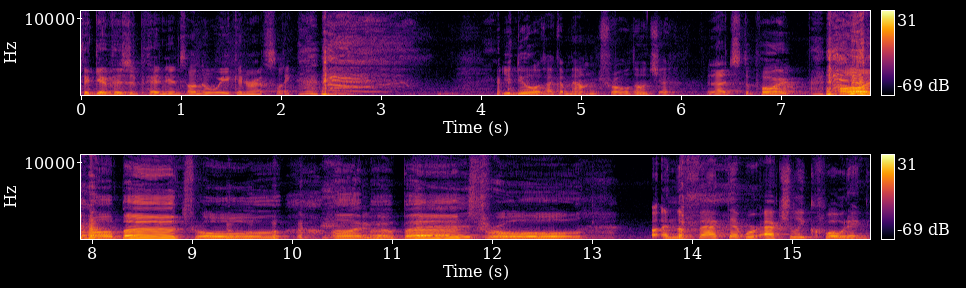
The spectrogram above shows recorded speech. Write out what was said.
to give his opinions on the week in wrestling. You do look like a mountain troll, don't you? That's the point. I'm a bad troll. I'm a bad troll. Uh, and the fact that we're actually quoting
